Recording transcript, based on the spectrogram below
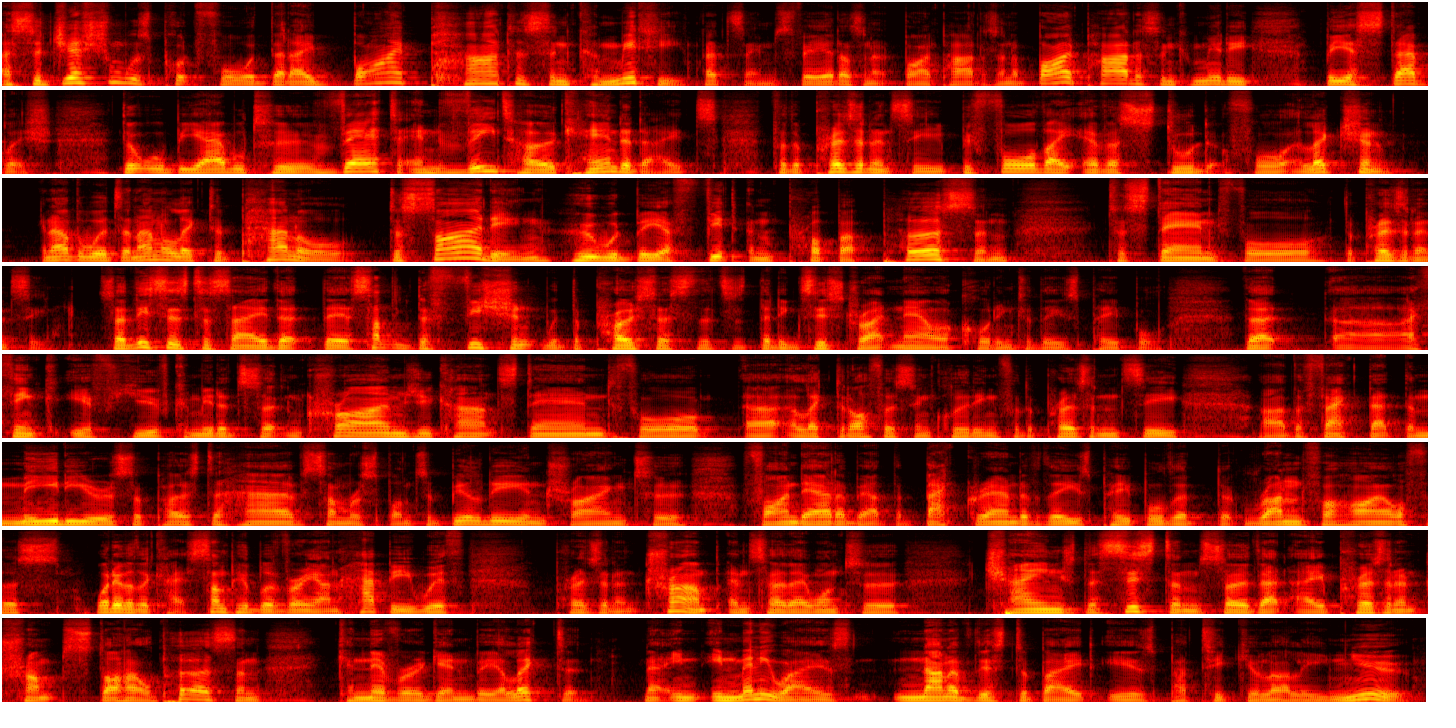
a suggestion was put forward that a bipartisan committee, that seems fair, doesn't it? Bipartisan, a bipartisan committee be established that will be able to vet and veto candidates for the presidency before they ever stood for election. In other words, an unelected panel deciding who would be a fit and proper person to stand for the presidency. So this is to say that there's something deficient with the process that's, that exists right now, according to these people. That uh, I think if you've committed certain crimes, you can't stand for uh, elected office, including for the presidency. Uh, the fact that the media is supposed to have some responsibility in trying to find out about the background of these people that, that run for high office. Whatever the case, some people are very unhappy with President Trump, and so they want to change the system so that a President Trump style person can never again be elected. Now, in, in many ways, none of this debate is particularly new.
